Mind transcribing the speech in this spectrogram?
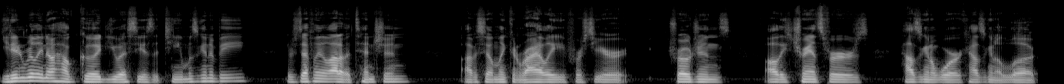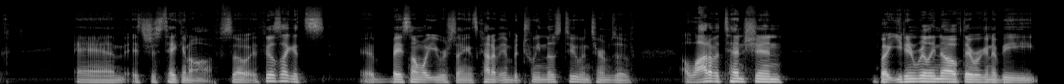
you didn't really know how good USC as a team was going to be. There's definitely a lot of attention, obviously on Lincoln Riley, first year Trojans, all these transfers. How's it going to work? How's it going to look? And it's just taken off. So it feels like it's based on what you were saying. It's kind of in between those two in terms of a lot of attention, but you didn't really know if they were going to be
